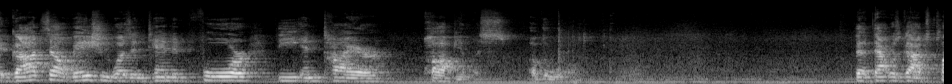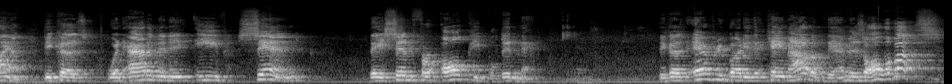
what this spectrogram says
That God's salvation was intended for the entire populace of the world. That that was God's plan. Because when Adam and Eve sinned, they sinned for all people, didn't they? Because everybody that came out of them is all of us.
